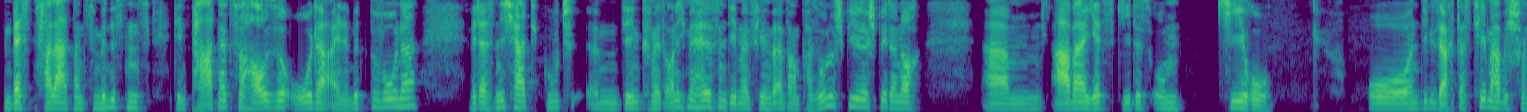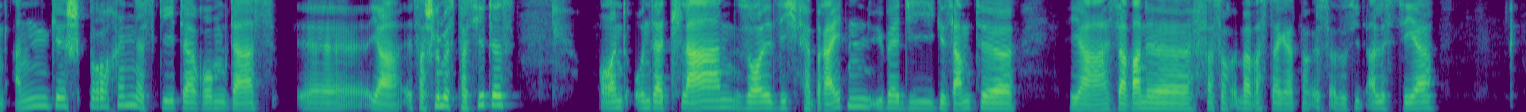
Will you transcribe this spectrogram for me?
im besten Falle hat man zumindestens den Partner zu Hause oder einen Mitbewohner. Wer das nicht hat, gut, ähm, dem können wir jetzt auch nicht mehr helfen. Dem empfehlen wir einfach ein paar Solospiele später noch. Ähm, aber jetzt geht es um Kiro. Und wie gesagt, das Thema habe ich schon angesprochen. Es geht darum, dass äh, ja etwas Schlimmes passiert ist und unser Clan soll sich verbreiten über die gesamte ja, Savanne, was auch immer, was da gerade noch ist. Also es sieht alles sehr,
